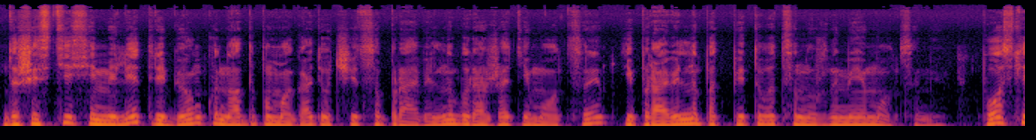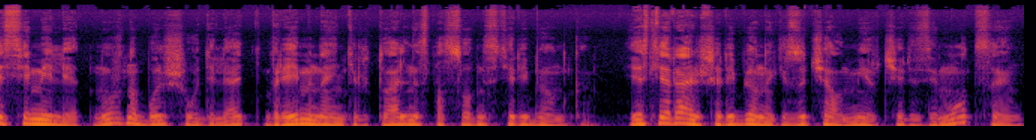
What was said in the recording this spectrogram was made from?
До 6-7 лет ребенку надо помогать учиться правильно выражать эмоции и правильно подпитываться нужными эмоциями. После 7 лет нужно больше уделять время на интеллектуальные способности ребенка. Если раньше ребенок изучал мир через эмоции,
